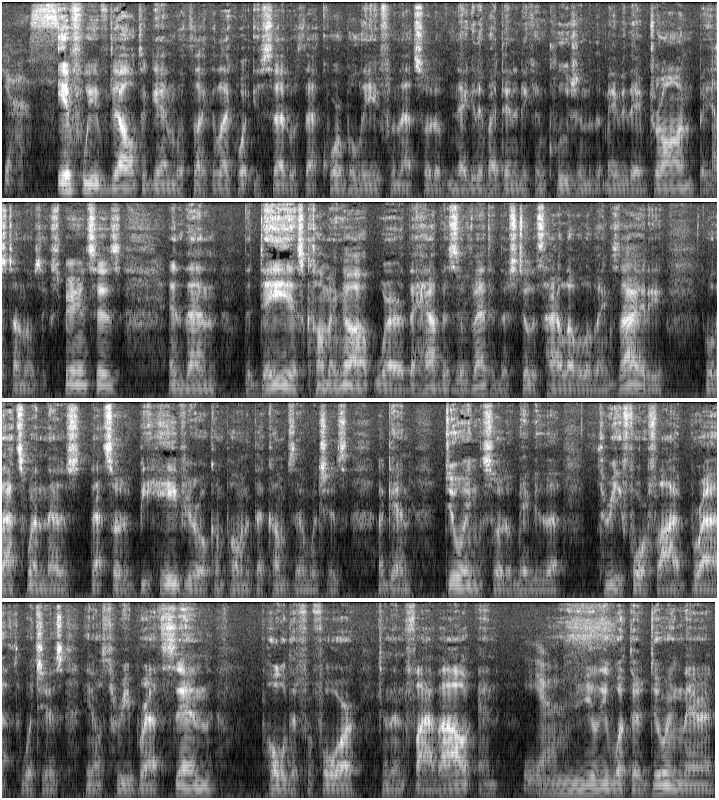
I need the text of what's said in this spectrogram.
Yes. if we've dealt again with like like what you said with that core belief and that sort of negative identity conclusion that maybe they've drawn based on those experiences and then the day is coming up where they have this mm-hmm. event and there's still this higher level of anxiety well that's when there's that sort of behavioral component that comes in which is again doing sort of maybe the three four five breath which is you know three breaths in hold it for four and then five out and Yes. really what they're doing there and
